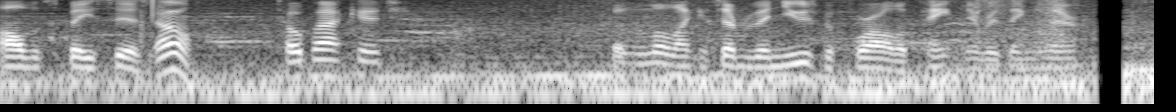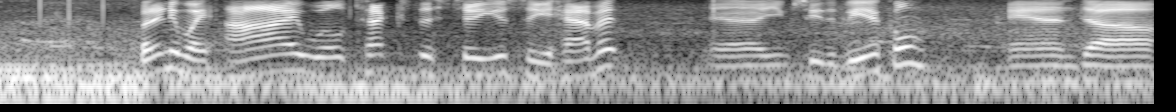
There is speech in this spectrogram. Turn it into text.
all the space is oh tow package doesn't look like it's ever been used before all the paint and everything there but anyway I will text this to you so you have it uh, you can see the vehicle and uh,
